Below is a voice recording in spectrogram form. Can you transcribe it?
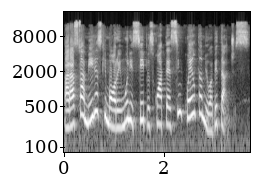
para as famílias que moram em municípios com até 50 mil habitantes.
